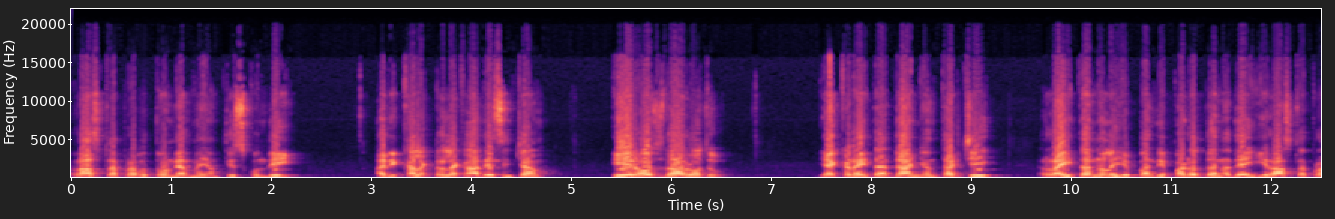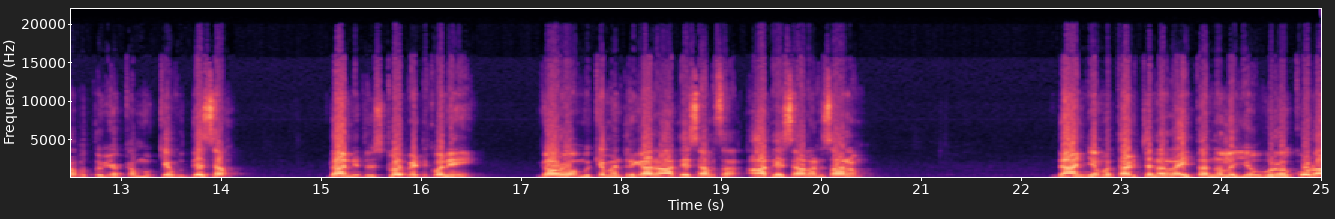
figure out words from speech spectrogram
రాష్ట్ర ప్రభుత్వం నిర్ణయం తీసుకుంది. అది కలెక్టర్లకు ఆదేశించాం. ఏ రోజు ఆ రోజు ఎక్కడైతే ధాన్యం తడిచి రైతన్నుల ఇబ్బంది పడొద్దన్నదే ఈ రాష్ట్ర ప్రభుత్వం యొక్క ముఖ్య ఉద్దేశం. దాన్ని దృష్టిలో పెట్టుకొని గౌరవ ముఖ్యమంత్రి గారి ఆదేశాల స- ఆదేశాల అనుసారం ధాన్యము తడిచిన రైతన్నులు ఎవరూ కూడా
